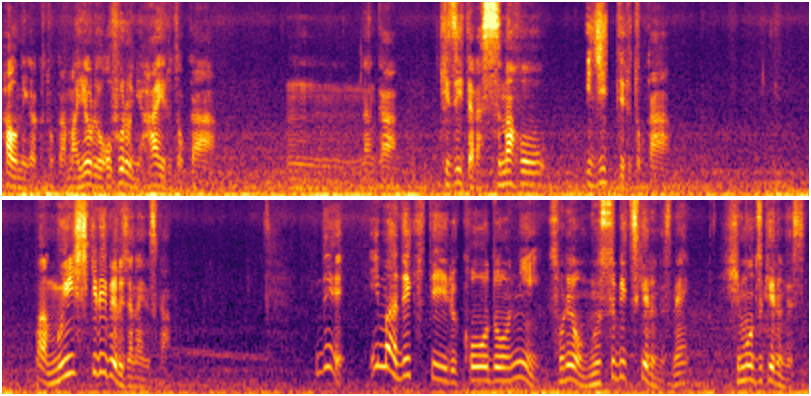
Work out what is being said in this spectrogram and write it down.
歯を磨くとか、まあ、夜お風呂に入るとか、うーん、なんか気づいたらスマホをいじってるとか、まあ、無意識レベルじゃないですか。で、今できている行動にそれを結びつけるんですね。紐づけるんです。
